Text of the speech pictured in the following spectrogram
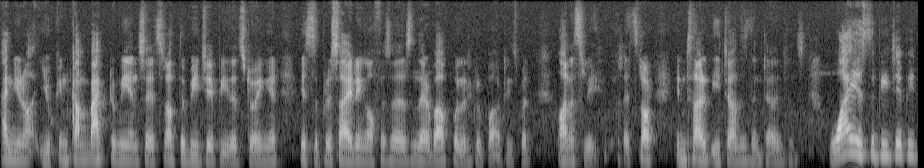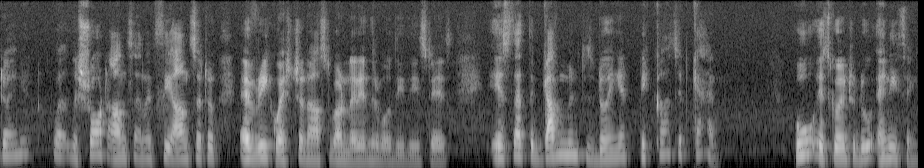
And you know, you can come back to me and say it's not the BJP that's doing it, it's the presiding officers and they're above political parties. But honestly, let's not insult each other's intelligence. Why is the BJP doing it? Well, the short answer, and it's the answer to every question asked about Narendra Modi these days, is that the government is doing it because it can. Who is going to do anything?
